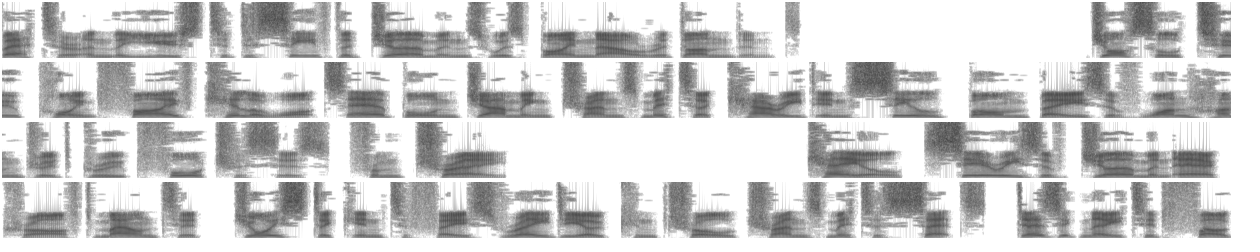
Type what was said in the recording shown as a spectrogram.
better and the use to deceive the Germans was by now redundant. Jostle 2.5 kW airborne jamming transmitter carried in sealed bomb bays of 100 group fortresses, from TRE. Kehl, series of German aircraft-mounted, joystick interface radio control transmitter sets, designated FUG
